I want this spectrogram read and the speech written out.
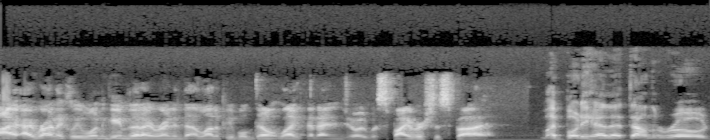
I ironically one game that I rented that a lot of people don't like that I enjoyed was Spy vs Spy. My buddy had that down the road,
